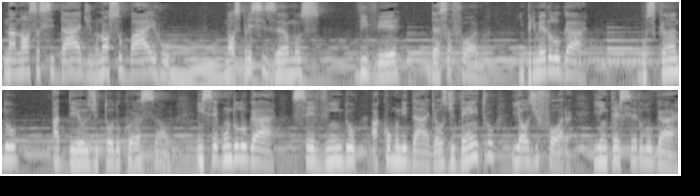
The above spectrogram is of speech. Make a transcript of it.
na nossa cidade, no nosso bairro, nós precisamos viver dessa forma. Em primeiro lugar, buscando a Deus de todo o coração. Em segundo lugar, servindo a comunidade, aos de dentro e aos de fora. E em terceiro lugar,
